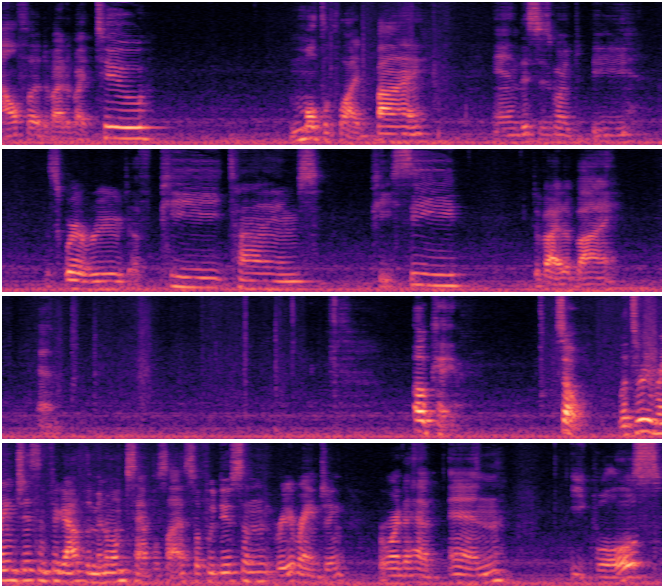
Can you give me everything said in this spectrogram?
alpha divided by 2 multiplied by, and this is going to be the square root of P times PC divided by N. Okay, so let's rearrange this and figure out the minimum sample size. So if we do some rearranging, we're going to have n equals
